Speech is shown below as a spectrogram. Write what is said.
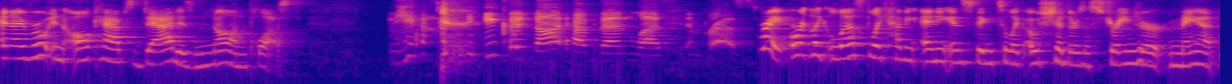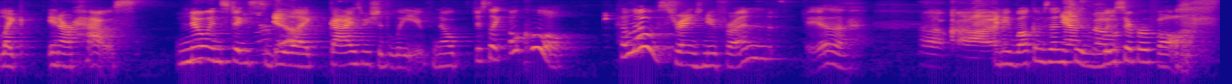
and I wrote in all caps, "Dad is nonplussed." Yeah. he could not have been less impressed. Right, or like less like having any instinct to like, oh shit, there's a stranger man like in our house. No instincts to be Yeah. like, guys, we should leave. Nope, just like, oh cool, hello, strange new friend. Ugh. Oh, God. And he welcomes them Yeah, to so- Lucifer Falls.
